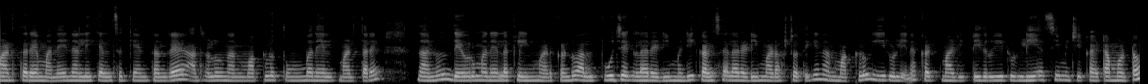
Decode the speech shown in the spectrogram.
ಮಾಡ್ತಾರೆ ಮನೆಯಲ್ಲಿ ಕೆಲಸಕ್ಕೆ ಅಂತಂದರೆ ಅದರಲ್ಲೂ ನನ್ನ ಮಕ್ಕಳು ತುಂಬಾ ಎಲ್ಪ್ ಮಾಡ್ತಾರೆ. ನಾನು ದೇವ್ರ ಮನೆಯೆಲ್ಲ ಕ್ಲೀನ್ ಮಾಡ್ಕೊಂಡು ಅಲ್ಲಿ ಪೂಜೆಗೆಲ್ಲ ರೆಡಿ ಮಾಡಿ, ಕಳಸ ಎಲ್ಲ ರೆಡಿ ಮಾಡೋ ಅಷ್ಟೊತ್ತಿಗೆ ನನ್ನ ಮಕ್ಕಳು ಈರುಳ್ಳಿನ ಕಟ್ ಮಾಡಿಟ್ಟಿದ್ರು. ಈರುಳ್ಳಿ ಹಸಿಮೆಣ್ಸಿಕಾಯಿ ಟೊಮೊಟೊ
